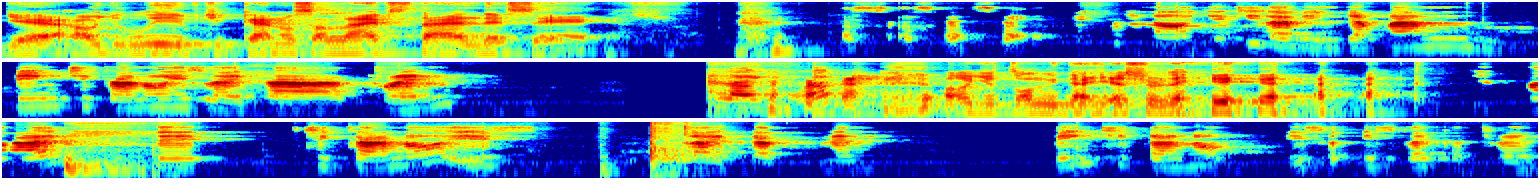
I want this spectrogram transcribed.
yeah, how you live. Chicano's a lifestyle, they say. Es, es, es, You know, Jackie, that in Japan, being Chicano is like a trend. like what? oh, you told me that yesterday. But the Chicano is like a. Being Chicano is is like a trend.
